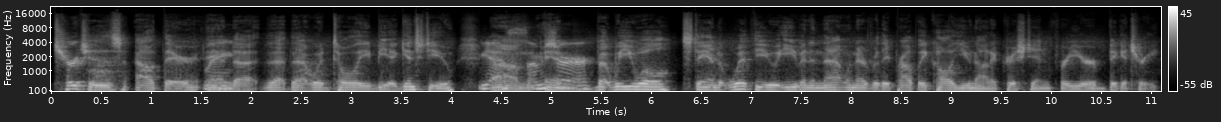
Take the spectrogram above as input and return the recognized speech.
churches out there, and uh, that that would totally be against you. Um, Yes, I'm and- sure. But we will stand with you even in that. Whenever they probably call you not a Christian for your bigotry,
